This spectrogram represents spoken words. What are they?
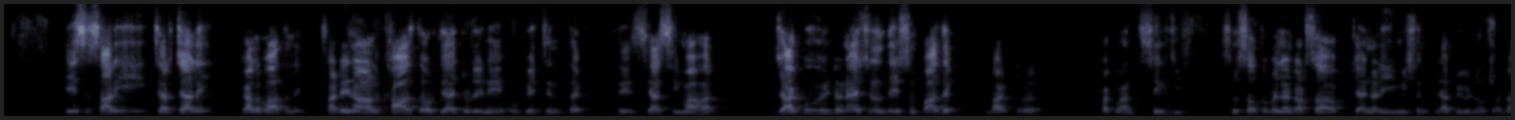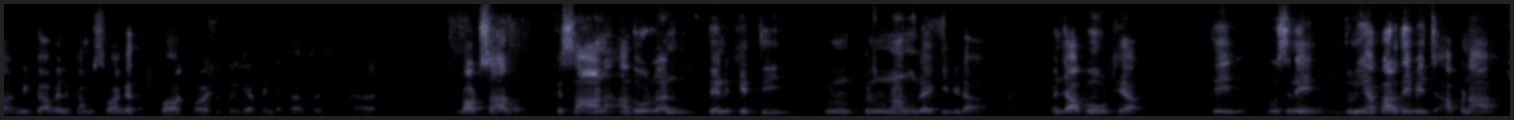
ਇਸ ਸਾਰੀ ਚਰਚਾ ਲਈ ਗੱਲਬਾਤ ਲਈ ਸਾਡੇ ਨਾਲ ਖਾਸ ਤੌਰ ਤੇ ਅੱਜ ਜੁੜੇ ਨੇ ਉੱਗੇ ਚਿੰਤਕ ਤੇ ਸਿਆਸੀ ਮਾਹਰ ਜਾਗੋ ਇੰਟਰਨੈਸ਼ਨਲ ਦੇ ਸੰਪਾਦਕ ਡਾਕਟਰ ਭਗਵੰਤ ਸਿੰਘ ਜੀ। ਸੋ ਸਭ ਤੋਂ ਪਹਿਲਾਂ doctor sahib channel E mission Punjabi ਵੱਲੋਂ ਤੁਹਾਡਾ ਨਿੱਘਾ ਵੈਲਕਮ ਸਵਾਗਤ। ਬਹੁਤ ਬਹੁਤ ਸ਼ੁਕਰੀਆ ਪਿੰਡਰ ਸਾਹਿਬ ਸਤਿ ਸ੍ਰੀ ਅਕਾਲ। ਡਾਕਟਰ ਸਾਹਿਬ ਕਿਸਾਨ ਅੰਦੋਲਨ ਤਿੰਨ ਖੇਤੀ ਕਾਨੂੰਨ- ਕਾਨੂੰਨਾਂ ਨੂੰ ਲੈ ਕੇ ਜਿਹੜਾ ਪੰਜਾਬੋਂ ਉੱਠਿਆ ਤੇ ਉਸਨੇ ਦੁਨੀਆ ਭਰ ਦੇ ਵਿੱਚ ਆਪਣਾ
